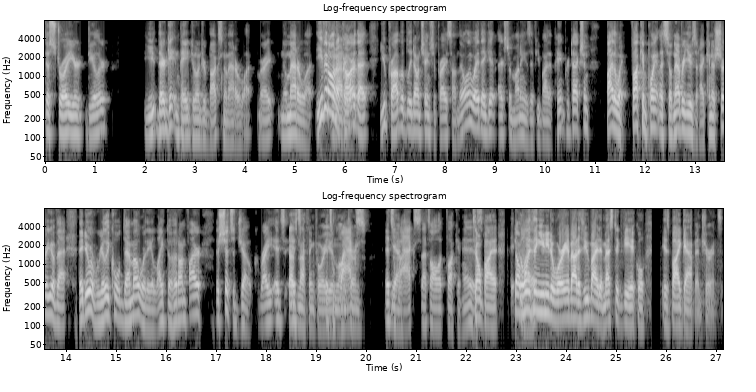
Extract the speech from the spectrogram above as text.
destroy your dealer, you they're getting paid 200 bucks no matter what, right? No matter what. Even No on a car what. that you probably don't change the price on. The only way they get extra money is if you buy the paint protection. By the way, fucking pointless. You'll never use it. I can assure you of that. They do a really cool demo where they light the hood on fire. This shit's a joke, right? It's Does it's, nothing for you it's in long term. wax. It's Yeah. wax. That's all it fucking is. Don't buy it. Don't the only buy it. thing you need to worry about is if you buy a domestic vehicle is buy gap insurance.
